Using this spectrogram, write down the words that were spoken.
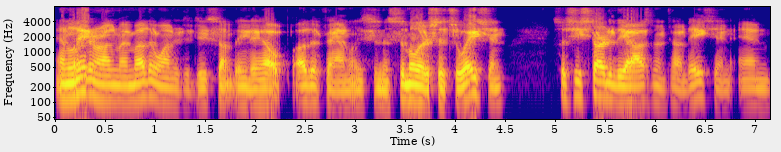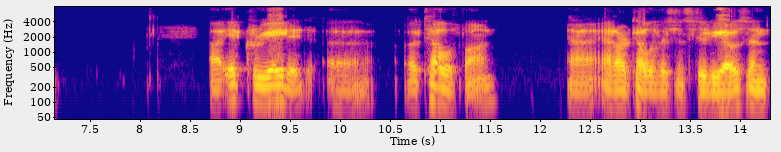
and later on my mother wanted to do something to help other families in a similar situation. So she started the Osmond Foundation and uh, it created uh, a telethon uh, at our television studios. And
